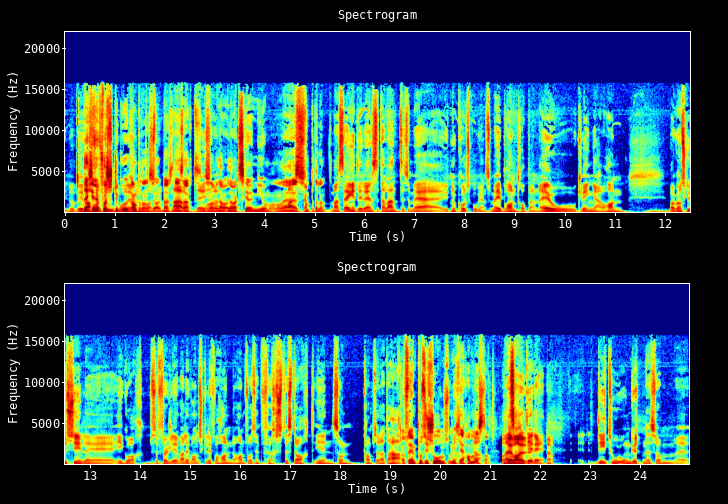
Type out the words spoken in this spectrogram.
i- i Det er ikke den første gode kampen hans i år, bare så det er sagt. det er Han har, det. det har vært skrevet mye om han. Han er Mens- et kjempetalent. Mens egentlig det eneste talentet som er utenom Kolskogen, som er i branntroppen, er jo Kvinge, og han var ganske usynlig i går. Selvfølgelig veldig vanskelig for han når han får sin første start i en sånn kamp som dette her. Altså i en posisjon som ikke er hans, da. Ja. Men det var- samtidig, ja. de to ungguttene som eh,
